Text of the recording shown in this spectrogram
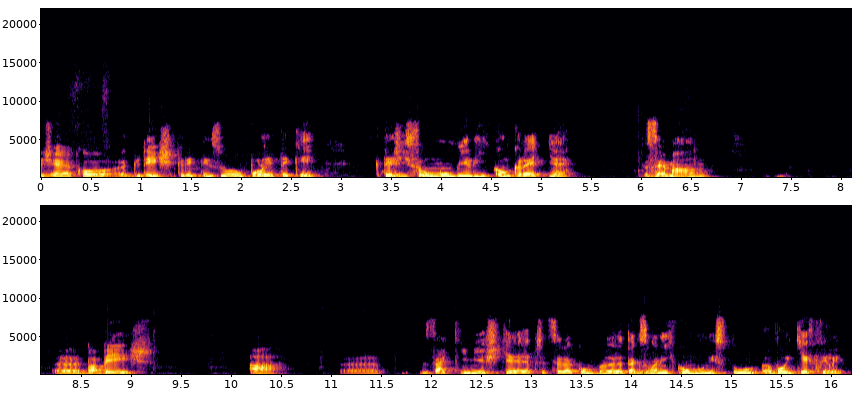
že jako když kritizují politiky, kteří jsou mu milí, konkrétně Zeman, eh, Babiš a eh, zatím ještě předseda kom, eh, takzvaných komunistů Vojtěch Filip,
